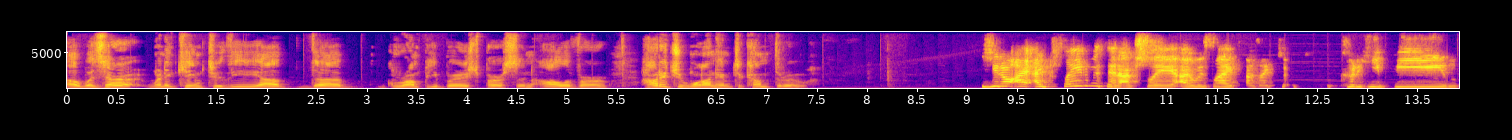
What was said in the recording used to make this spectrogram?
Uh, was there when it came to the uh, the grumpy British person, Oliver? How did you want him to come through? You know, I, I played with it actually. I was like, I was like, could he be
